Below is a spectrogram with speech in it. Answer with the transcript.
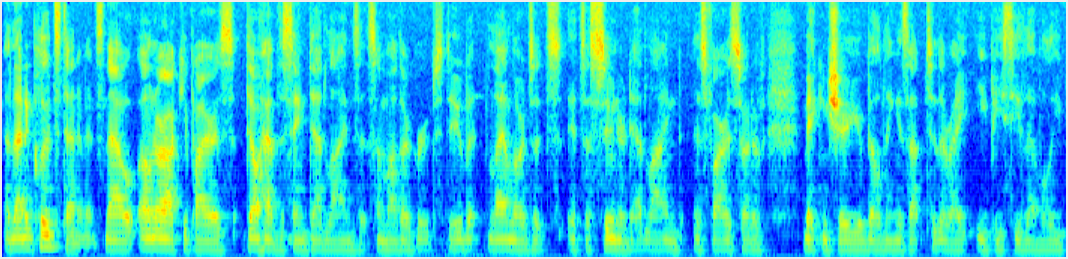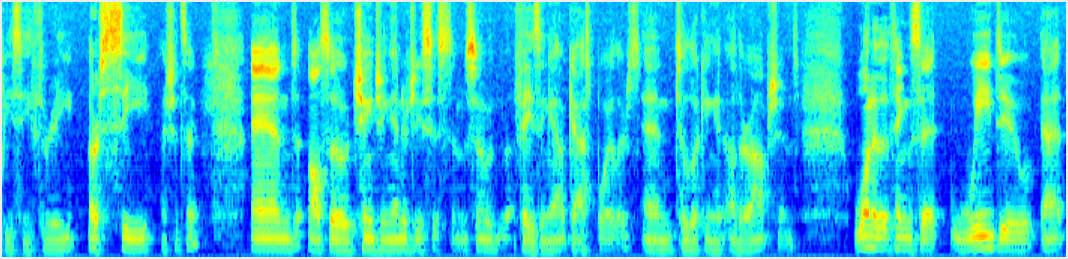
And that includes tenements. Now, owner occupiers don't have the same deadlines that some other groups do, but landlords it's it's a sooner deadline as far as sort of making sure your building is up to the right EPC level, EPC 3 or C, I should say. And also changing energy systems, so phasing out gas boilers and to looking at other options of the things that we do at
